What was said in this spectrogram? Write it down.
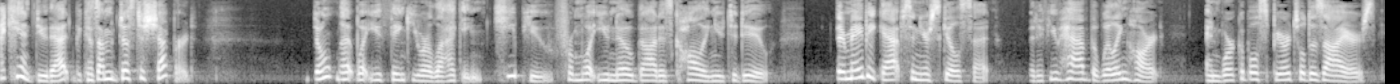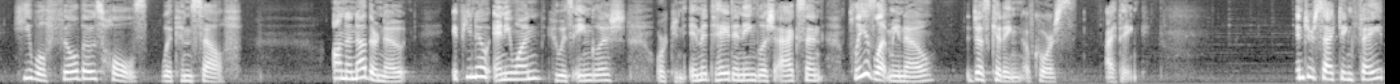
I can't do that because I'm just a shepherd? Don't let what you think you are lacking keep you from what you know God is calling you to do. There may be gaps in your skill set, but if you have the willing heart and workable spiritual desires, He will fill those holes with Himself. On another note, if you know anyone who is English or can imitate an English accent, please let me know. Just kidding, of course, I think. Intersecting faith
